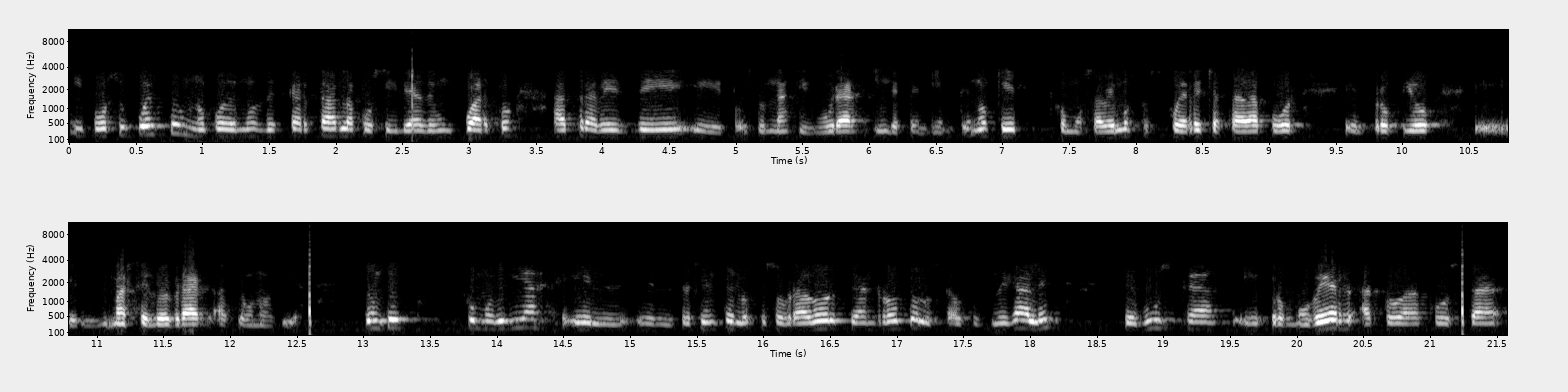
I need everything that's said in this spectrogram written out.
Y por supuesto no podemos descartar la posibilidad de un cuarto a través de eh, pues una figura independiente no que como sabemos pues fue rechazada por el propio eh, Marcelo Ebrard hace unos días. Entonces como diría el, el, presidente López Obrador se han roto los cauces legales se busca eh, promover a toda costa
